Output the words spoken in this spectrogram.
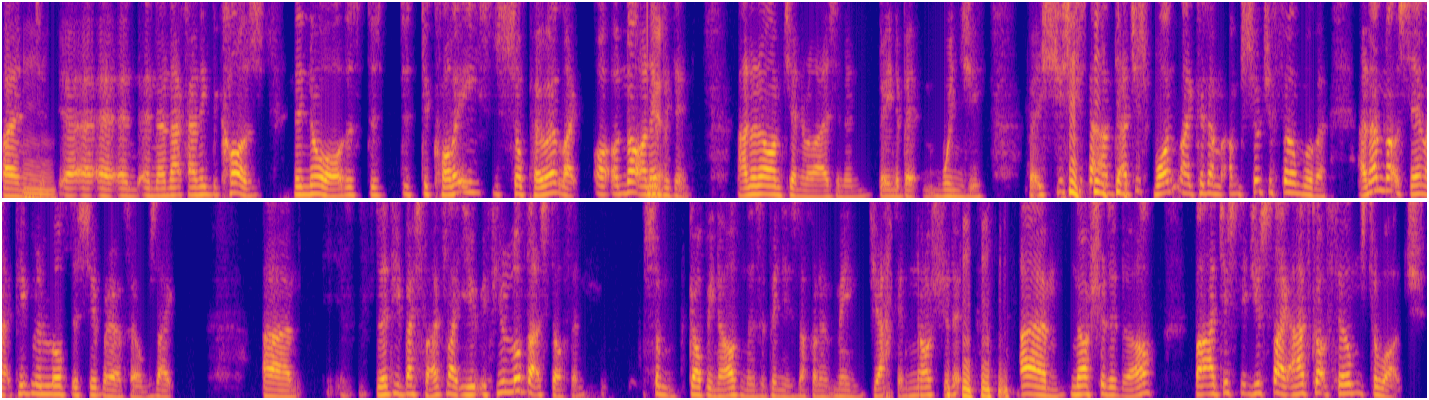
and uh, uh, and and then that kind of thing because they know there's, there's the, the quality is so poor. Like or, or not on Yeah. everything. I don't know. I'm generalizing and being a bit whingy. But it's just I just want like because I'm I'm such a film lover, and I'm not saying like people who love the superhero films like um live your best life. Like you, if you love that stuff, then some gobby northerner's opinion is not going to mean jack, and nor should it. um, nor should it at all. But I just, it just like I've got films to watch,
